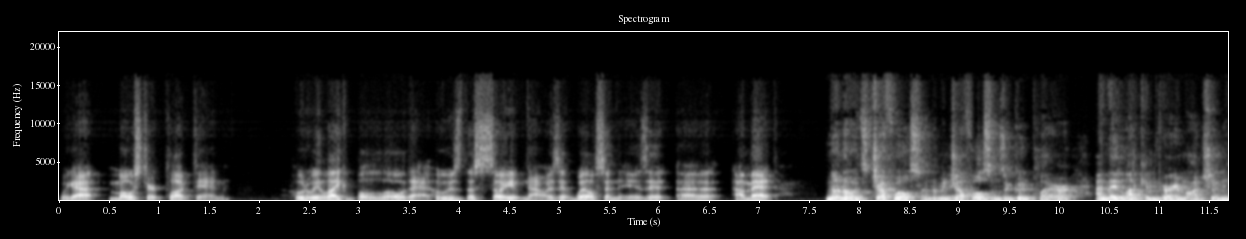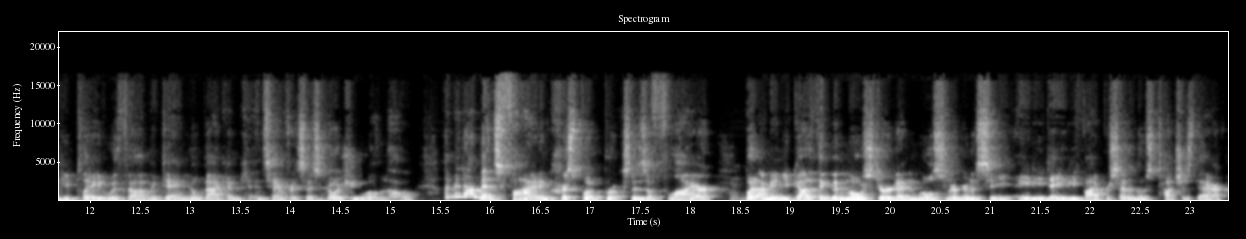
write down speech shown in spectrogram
we got Mostert plugged in. Who do we like below that? Who's the save now? Is it Wilson? Is it uh, Ahmed? No, no, it's Jeff Wilson. I mean. Jeff Wilson's a good player, and they like him very much. And he played with uh, McDaniel back in, in, San Francisco, as you well know. I mean, Ahmed's fine, and Chris Brooks is a flyer. Mm-hmm. But I mean, you got to think that Mostert and Wilson are going to see 80 to 85 percent of those touches there.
